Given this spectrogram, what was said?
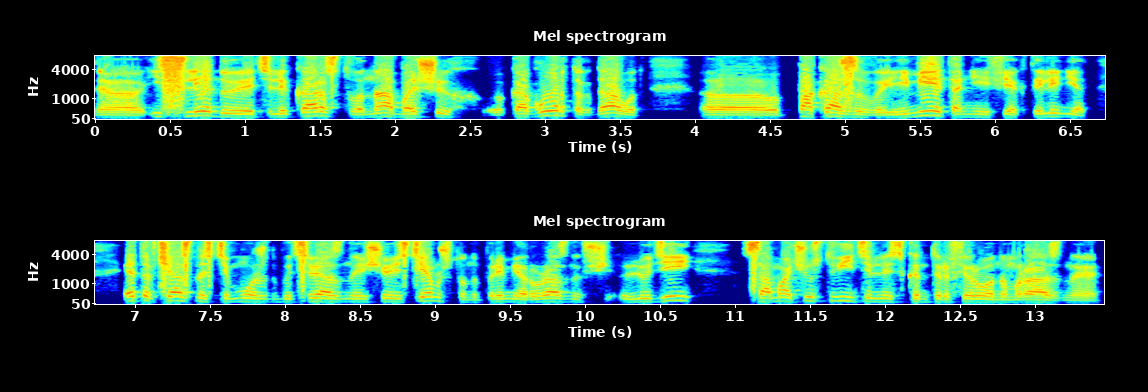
исследуя эти лекарства на больших когортах, да, вот, э, показывая, имеют они эффект или нет. Это, в частности, может быть связано еще и с тем, что, например, у разных людей сама чувствительность к интерферонам разная,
